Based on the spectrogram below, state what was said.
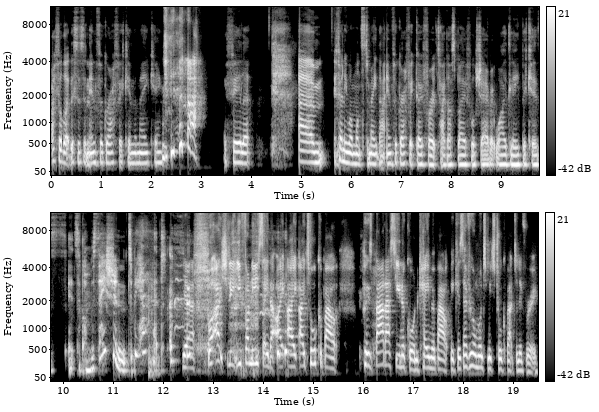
I feel like this is an infographic in the making. I feel it. Um, if anyone wants to make that infographic, go for it. Tag us both. We'll share it widely because it's a conversation to be had. yeah. Well, actually, you funny you say that. I, I I talk about because Badass Unicorn came about because everyone wanted me to talk about Deliveroo.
